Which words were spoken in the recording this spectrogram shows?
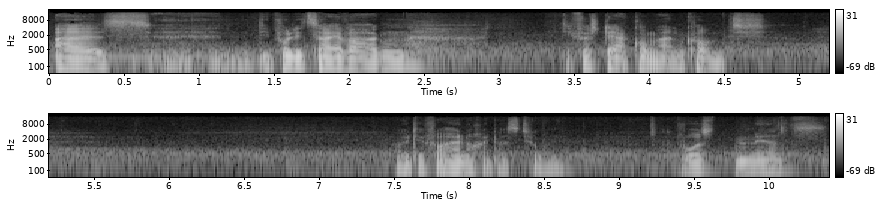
Als äh, die Polizeiwagen, die Verstärkung ankommt. Wollt ihr vorher noch etwas tun? Wo ist Mills?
